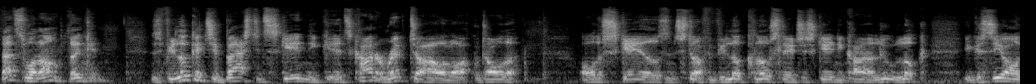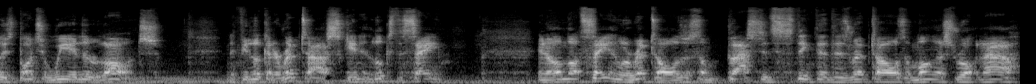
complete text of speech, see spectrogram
That's what I'm thinking. Is if you look at your bastard skin, it's kind of reptile-like with all the all the scales and stuff. If you look closely at your skin, you kind of look. You can see all these bunch of weird little lawns. And if you look at a reptile skin, it looks the same. You know, I'm not saying we're reptiles or some bastards think that there's reptiles among us right now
